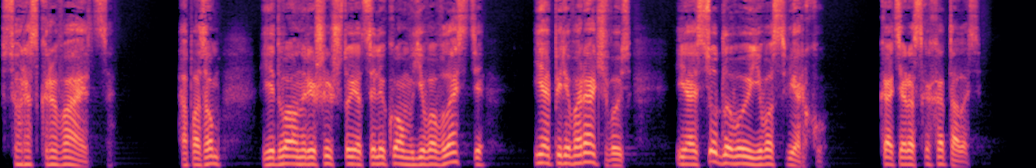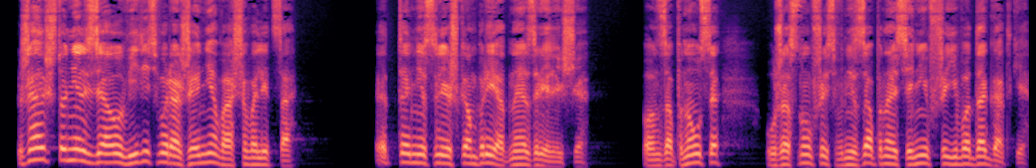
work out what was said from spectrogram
Все раскрывается. А потом, едва он решит, что я целиком в его власти, я переворачиваюсь и оседлываю его сверху». Катя расхохоталась. «Жаль, что нельзя увидеть выражение вашего лица». Это не слишком приятное зрелище. Он запнулся, ужаснувшись внезапно осенившей его догадки.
